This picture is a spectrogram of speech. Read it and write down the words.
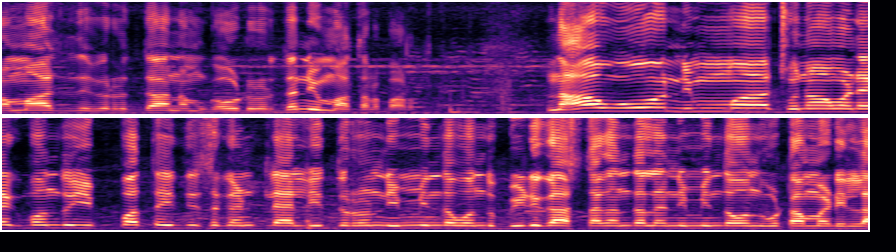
ಸಮಾಜದ ವಿರುದ್ಧ, ನಮ್ಮ ಗೌಡ ವಿರುದ್ಧ ನೀವು ಮಾತಾಡಬಾರ್ದು. ನಾವು ನಿಮ್ಮ ಚುನಾವಣೆಗೆ ಬಂದು ಇಪ್ಪತ್ತೈದು ದಿವಸ ಗಂಟಲೆ ಅಲ್ಲಿದ್ದರು ನಿಮ್ಮಿಂದ ಒಂದು ಬಿಡಿಗಾಸ್ ತಗೊಂಡಲ್ಲ, ನಿಮ್ಮಿಂದ ಒಂದು ಊಟ ಮಾಡಿಲ್ಲ.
